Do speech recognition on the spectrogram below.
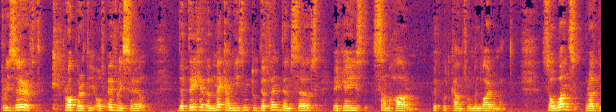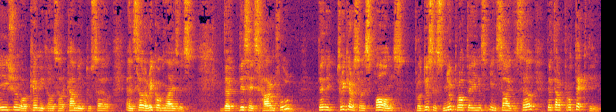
preserved property of every cell that they have a mechanism to defend themselves against some harm that could come from environment. So once radiation or chemicals are coming to cell and cell recognizes that this is harmful, then it triggers a response, produces new proteins inside the cell that are protecting,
